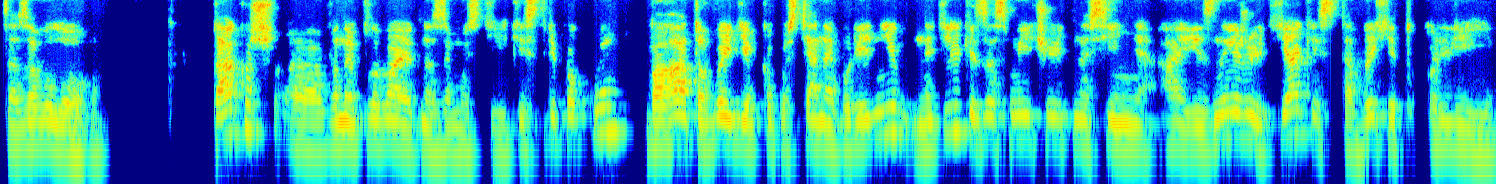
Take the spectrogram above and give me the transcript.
та за вологу. Також е, вони впливають на зимостійкість ріпаку. Багато видів капустяних бур'янів не тільки засмічують насіння, а й знижують якість та вихід олії.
